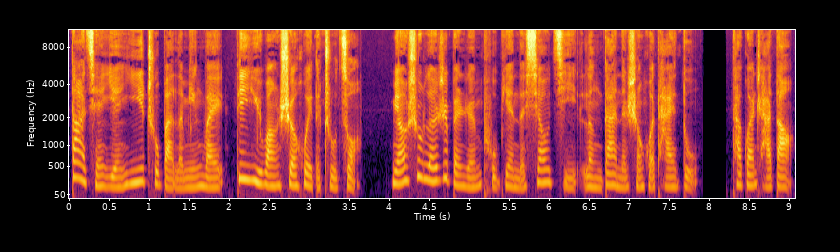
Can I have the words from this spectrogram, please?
大前研一出版了名为《低欲望社会》的著作，描述了日本人普遍的消极冷淡的生活态度。他观察到，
